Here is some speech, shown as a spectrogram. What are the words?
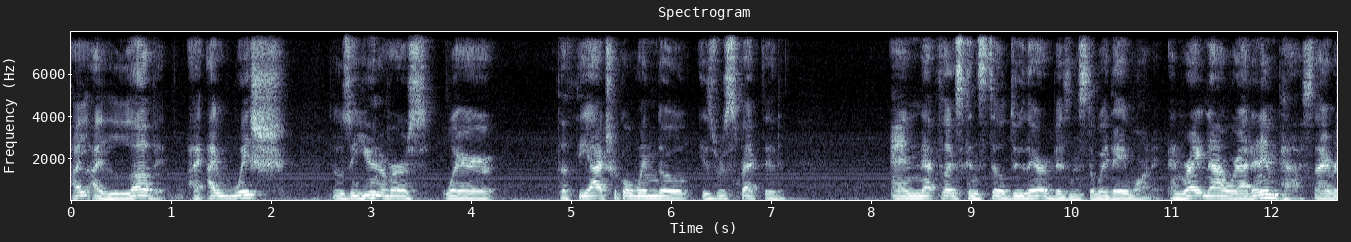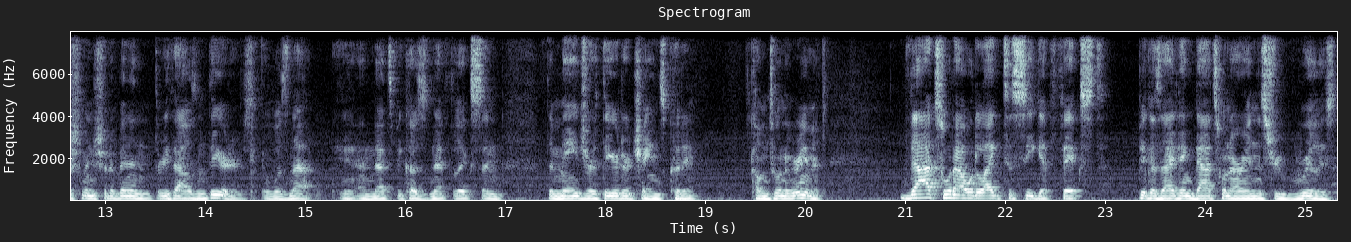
I, I love it. I, I wish there was a universe where the theatrical window is respected and Netflix can still do their business the way they want it. And right now we're at an impasse. The Irishman should have been in 3,000 theaters. It was not. And that's because Netflix and the major theater chains couldn't come to an agreement. That's what I would like to see get fixed because I think that's when our industry really is.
